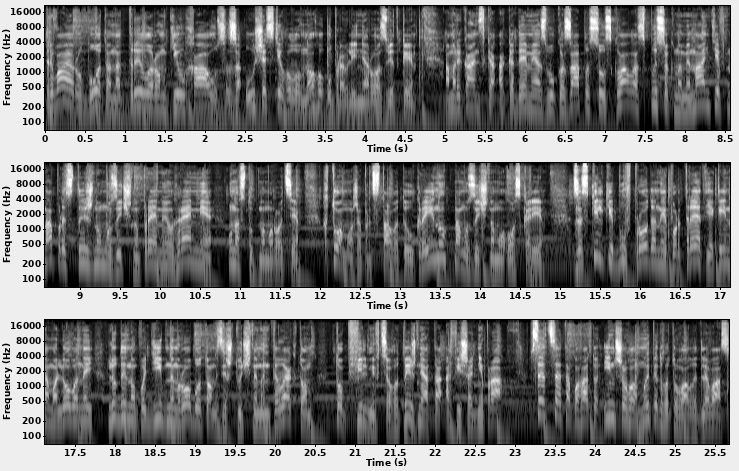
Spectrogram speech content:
Триває робота над трилером Кіл Хаус за участі головного управління розвідки. Американська академія звукозапису склала список номінантів на престижну музичну премію Греммі у наступному році. Хто може представити Україну на музичному Оскарі? За скільки був проданий портрет, який намальований людиноподібним роботом зі штучним інтелектом, топ фільмів цього тижня та афіша Дніпра. Все це та багато іншого ми підготували для вас.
